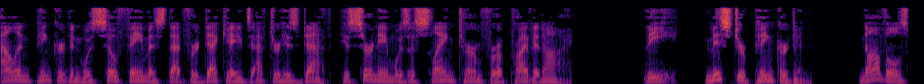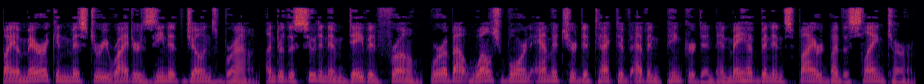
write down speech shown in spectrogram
Allan Pinkerton was so famous that for decades after his death, his surname was a slang term for a private eye. The Mr. Pinkerton novels, by American mystery writer Zenith Jones Brown under the pseudonym David Frome, were about Welsh-born amateur detective Evan Pinkerton and may have been inspired by the slang term.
